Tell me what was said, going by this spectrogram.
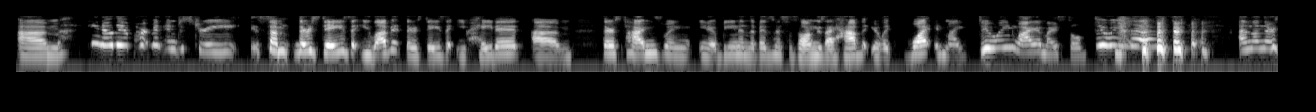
um, you know, the apartment industry, some there's days that you love it, there's days that you hate it. Um, there's times when, you know, being in the business as long as I have that you're like, what am I doing? Why am I still doing this? and then there's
